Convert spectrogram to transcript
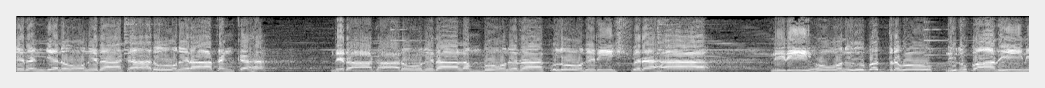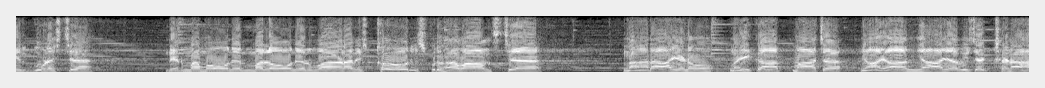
निरञ्जनो निराकारो निरातङ्कः निराधारो निरालम्बो निराकुलो निरीश्वरः निरीहो निरुपद्रवो निरुपाधी निर्गुणश्च निर्ममो निर्मलो निर्वाणनिष्ठो निःस्पृहवांश्च नारायणो नैकात्मा च न्यायान्यायविचक्षणः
